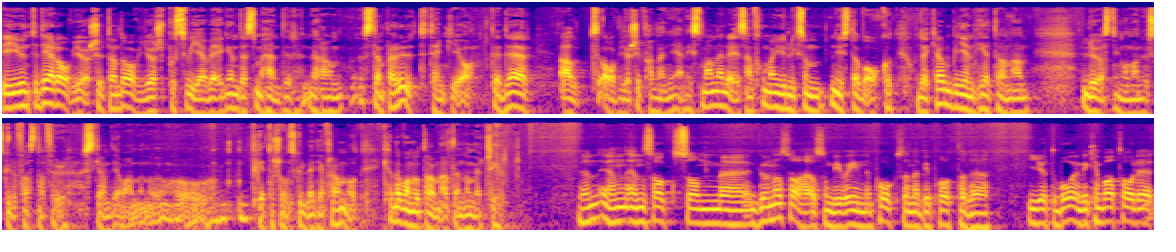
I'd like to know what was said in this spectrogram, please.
det är ju inte där det avgörs, utan det avgörs på Sveavägen, det som händer när han stämplar ut, tänker jag. Det är där allt avgörs ifall han är gärningsman eller ej. Sen får man ju liksom nysta bakåt. Och det kan bli en helt annan lösning om man nu skulle fastna för Skandiamannen och, och Petersson skulle lägga fram något. Kan det vara något annat än nummer tre? En, en, en sak som eh, Gunnar sa här, som vi var inne på också när vi pratade i Göteborg. Vi kan bara ta det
